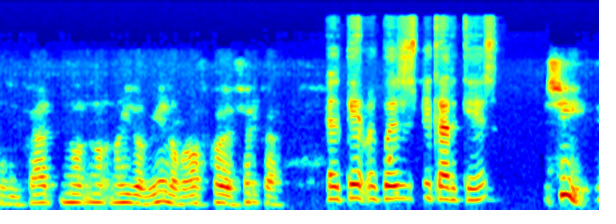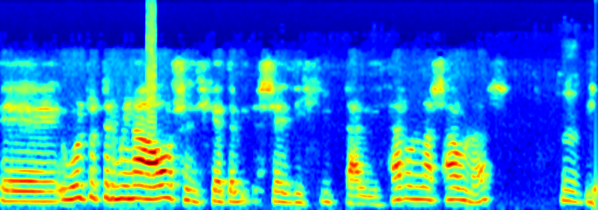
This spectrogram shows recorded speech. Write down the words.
publicar no, no, ha ido bien, lo conozco de cerca. ¿El qué? ¿Me puedes explicar qué es? Sí, eh, un momento terminado se, se digitalizaron las aulas. Y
